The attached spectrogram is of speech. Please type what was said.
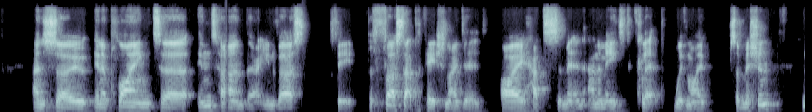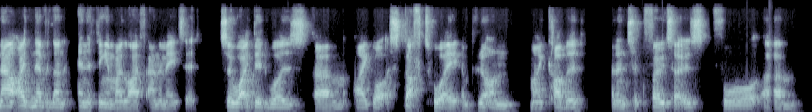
And so, in applying to intern there at university, the first application I did, I had to submit an animated clip with my submission. Now, I'd never done anything in my life animated. So, what I did was um, I got a stuffed toy and put it on my cupboard and then took photos for um,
